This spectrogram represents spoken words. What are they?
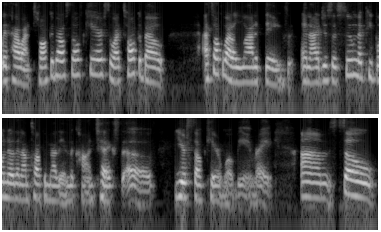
with how I talk about self care. So I talk about, I talk about a lot of things, and I just assume that people know that I'm talking about it in the context of your self care and well being, right? Um, so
